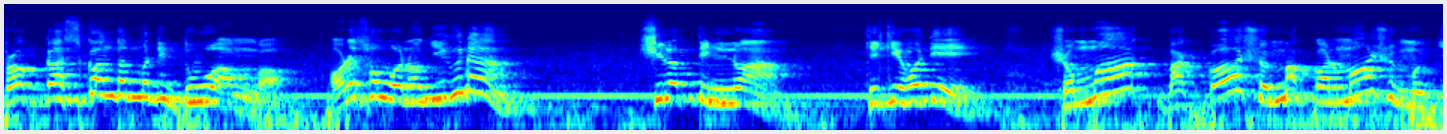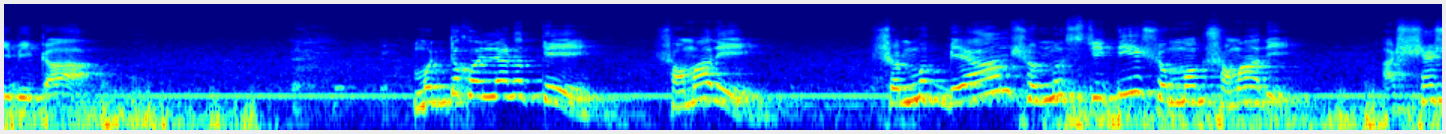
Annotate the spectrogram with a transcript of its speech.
প্রজ্ঞা স্কন্দর মধ্যে দু অঙ্গ। অরে সব নগি না শিলত তিন্ন কি কি হদি সম্যক বাক্য সম্যক কর্ম সম্যক জীবিকা। মধ্য কল্যাণত কি? সমাধি। সম্যক ব্যায়াম সম্যক স্থিতি সম্যক সমাধি। আর শেষ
